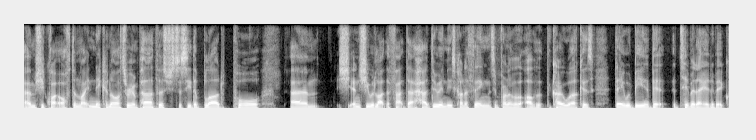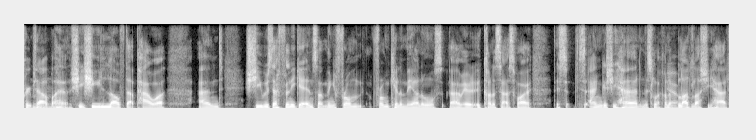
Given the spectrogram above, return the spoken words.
Um, she'd quite often like nick an artery on purpose just to see the blood pour. Um, she, and she would like the fact that her doing these kind of things in front of, of the co-workers, they would be a bit intimidated, a bit creeped out by her. She she loved that power, and she was definitely getting something from from killing the animals. Um, it, it kind of satisfied this, this anger she had and this like kind Yeah. of bloodlust she had,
